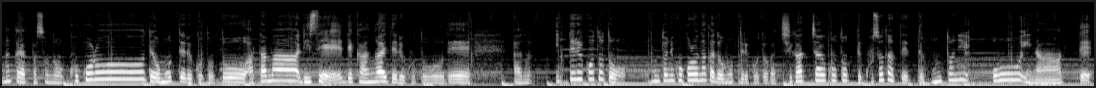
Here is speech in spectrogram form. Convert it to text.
なんかやっぱその心で思ってることと頭理性で考えてることであの言ってることと本当に心の中で思ってることが違っちゃうことって子育てって本当に多いなって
